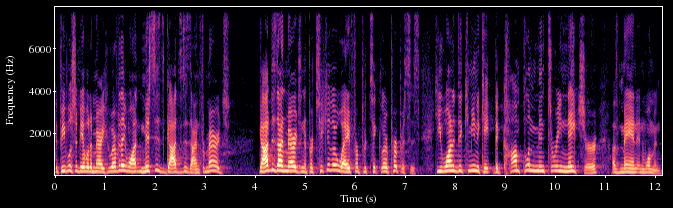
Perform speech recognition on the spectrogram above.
that people should be able to marry whoever they want misses God's design for marriage. God designed marriage in a particular way for particular purposes. He wanted to communicate the complementary nature of man and woman,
